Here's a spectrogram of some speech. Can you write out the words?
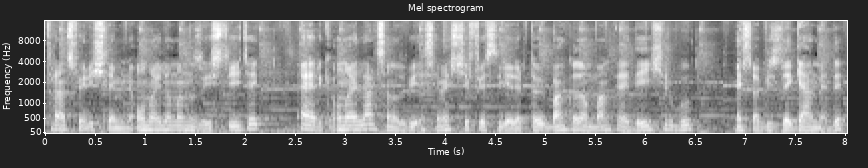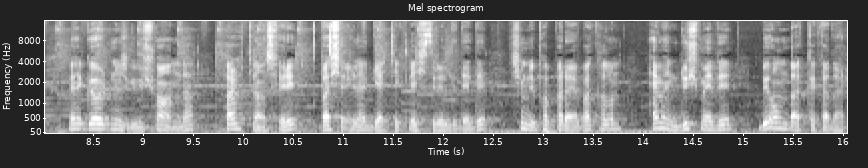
transfer işlemini onaylamanızı isteyecek. Eğer ki onaylarsanız bir SMS şifresi gelir. Tabi bankadan bankaya değişir bu. Mesela bizde gelmedi ve gördüğünüz gibi şu anda para transferi başarıyla gerçekleştirildi dedi. Şimdi Papara'ya bakalım. Hemen düşmedi. Bir 10 dakika kadar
